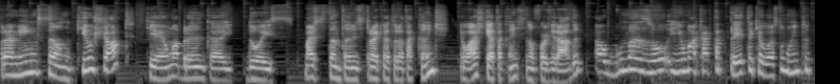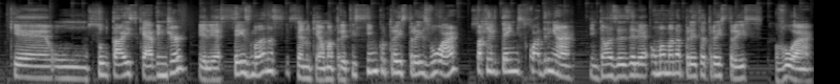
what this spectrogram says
para mim, são Kill Shot, que é uma branca e dois mais instantâneo destrói criatura atacante. Eu acho que é atacante, se não for virada. Algumas e uma carta preta que eu gosto muito, que é um Sultai Scavenger. Ele é 6 manas, sendo que é uma preta e 5, 3, 3 voar. Só que ele tem esquadrinhar. Então, às vezes, ele é uma mana preta, 3, 3 voar.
